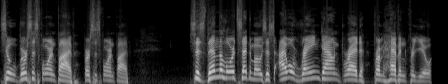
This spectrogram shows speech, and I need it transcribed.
So, verses 4 and 5, verses 4 and 5 says, Then the Lord said to Moses, I will rain down bread from heaven for you.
